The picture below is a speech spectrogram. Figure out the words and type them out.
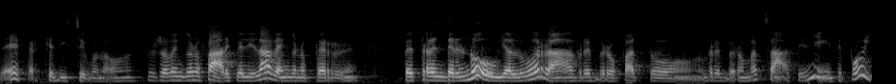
eh, perché dicevano cosa vengono a fare? Quelli là vengono per, per prendere noi, allora avrebbero, fatto, avrebbero ammazzati. Niente, poi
